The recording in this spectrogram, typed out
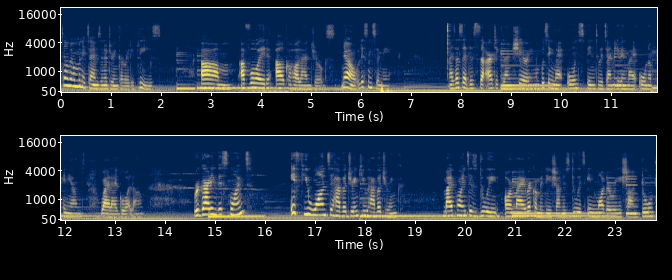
Tell me how many times in a drink already, please. Um, avoid alcohol and drugs. No, listen to me. as I said, this is the article I'm sharing. I'm putting my own spin to it and giving my own opinions while I go along. Regarding this point, if you want to have a drink, you have a drink. My point is doing, or my recommendation is do it in moderation. Don't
